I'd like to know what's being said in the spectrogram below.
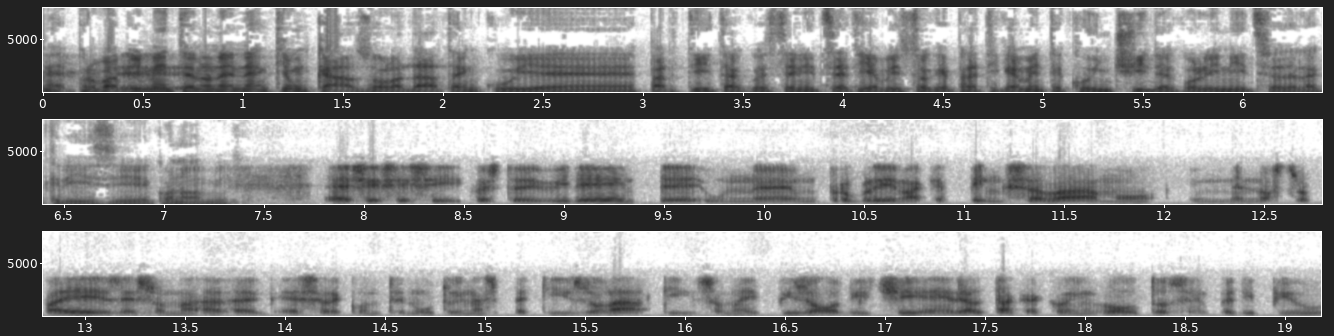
Eh, probabilmente eh, non è neanche un caso la data in cui è partita questa iniziativa, visto che praticamente coincide con l'inizio della crisi economica. Eh, sì, sì, sì, questo è evidente, un, un problema che pensavamo nel nostro paese insomma, essere contenuto in aspetti isolati, insomma, episodici, e in realtà che ha coinvolto sempre di più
